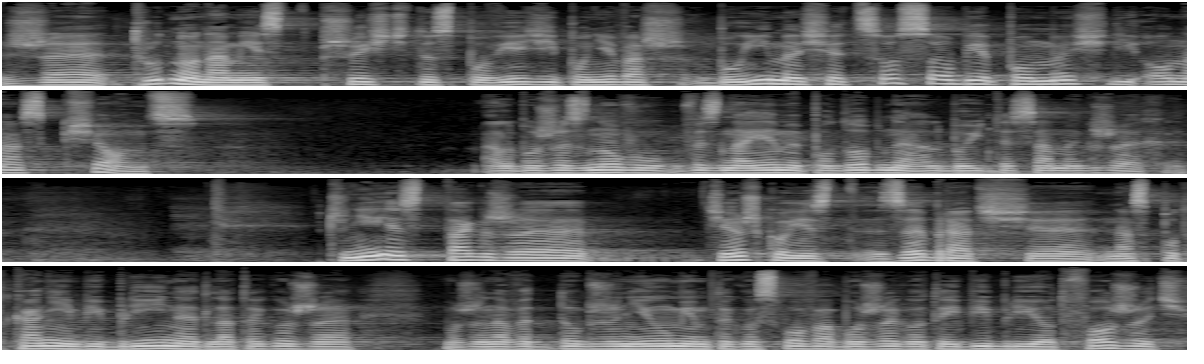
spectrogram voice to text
że trudno nam jest przyjść do spowiedzi, ponieważ boimy się, co sobie pomyśli o nas ksiądz, albo że znowu wyznajemy podobne albo i te same grzechy. Czy nie jest tak, że ciężko jest zebrać się na spotkanie biblijne, dlatego że może nawet dobrze nie umiem tego Słowa Bożego, tej Biblii otworzyć,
